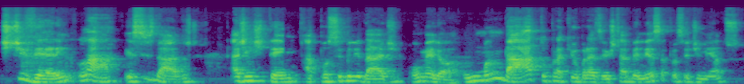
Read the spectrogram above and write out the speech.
estiverem lá, esses dados, a gente tem a possibilidade, ou melhor, um mandato para que o Brasil estabeleça procedimentos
